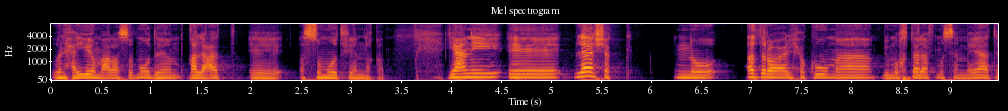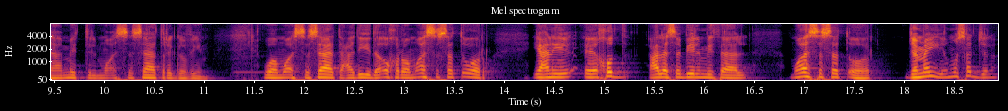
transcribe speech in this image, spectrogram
ونحييهم على صمودهم قلعة آه، الصمود في النقب. يعني آه، لا شك أنه أذرع الحكومة بمختلف مسمياتها مثل مؤسسات ريغافيم ومؤسسات عديدة أخرى ومؤسسة أور. يعني آه، خذ على سبيل المثال مؤسسة أور جمعية مسجلة.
